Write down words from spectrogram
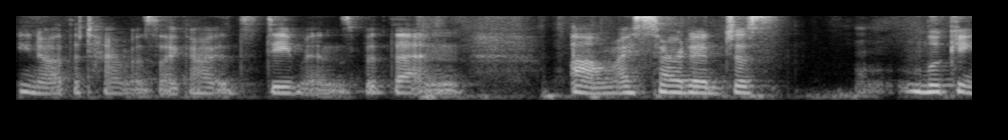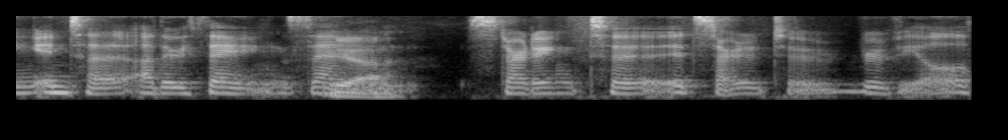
you know at the time i was like oh it's demons but then um i started just looking into other things and Yeah. starting to it started to reveal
